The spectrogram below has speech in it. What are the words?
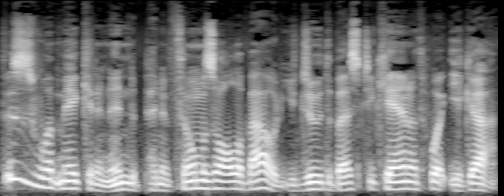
This is what making an independent film is all about. You do the best you can with what you got.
